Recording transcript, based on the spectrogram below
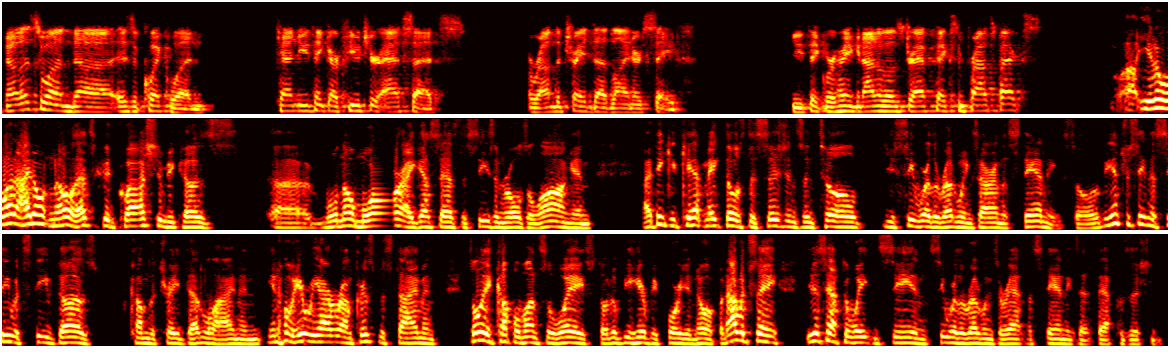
Now this one uh, is a quick one. Ken, do you think our future assets around the trade deadline are safe? You think we're hanging on to those draft picks and prospects? Uh, you know what? I don't know. That's a good question because uh, we'll know more, I guess, as the season rolls along. And I think you can't make those decisions until you see where the Red Wings are in the standings. So it'll be interesting to see what Steve does come the trade deadline. And you know, here we are around Christmas time, and it's only a couple months away, so it'll be here before you know it. But I would say you just have to wait and see and see where the Red Wings are at in the standings at that position.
